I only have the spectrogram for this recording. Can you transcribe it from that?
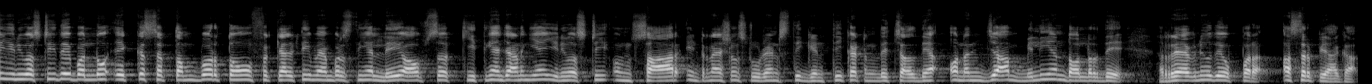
ਯੂਨੀਵਰਸਿਟੀ ਦੇ ਵੱਲੋਂ 1 ਸਤੰਬਰ ਤੋਂ ਫੈਕਲਟੀ ਮੈਂਬਰਸ ਦੀਆਂ ਲੇ-ਆਫਸ ਕੀਤੀਆਂ ਜਾਣਗੀਆਂ। ਯੂਨੀਵਰਸਿਟੀ ਅਨੁਸਾਰ ਇੰਟਰਨੈਸ਼ਨਲ ਸਟੂਡੈਂਟਸ ਦੀ ਗਿਣਤੀ ਘਟਣ ਦੇ ਚਲਦਿਆਂ 49 ਮਿਲੀਅਨ ਡਾਲਰ ਦੇ ਰੈਵਨਿਊ ਦੇ ਉੱਪਰ ਅਸਰ ਪਿਆਗਾ।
